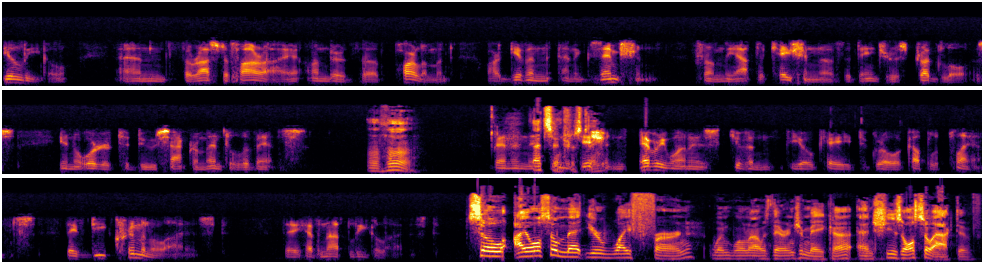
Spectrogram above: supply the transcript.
illegal, and the Rastafari, under the parliament, are given an exemption from the application of the dangerous drug laws in order to do sacramental events. Mm-hmm. Then, in, That's in interesting. addition, everyone is given the okay to grow a couple of plants. They've decriminalized. They have not legalized. So I also met your wife Fern when, when I was there in Jamaica, and she is also active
